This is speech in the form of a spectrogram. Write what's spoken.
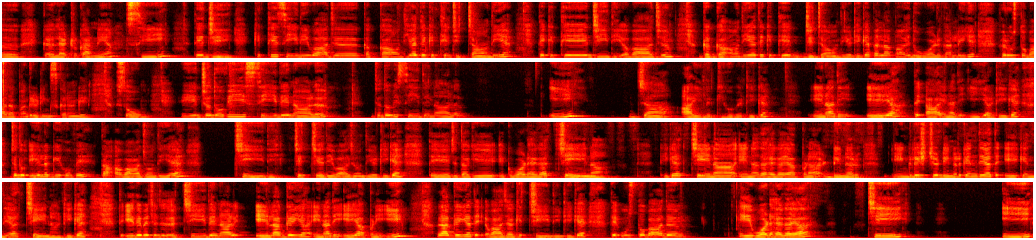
ਲੈਟਰ ਕਰਨੇ ਆ ਸੀ ਤੇ ਜੀ ਕਿੱਥੇ ਸੀ ਦੀ ਆਵਾਜ਼ ਕੱਕਾ ਆਉਂਦੀ ਹੈ ਤੇ ਕਿੱਥੇ ਚਿੱਚਾ ਆਉਂਦੀ ਹੈ ਤੇ ਕਿੱਥੇ ਜੀ ਦੀ ਆਵਾਜ਼ ਗੱਗਾ ਆਉਂਦੀ ਹੈ ਤੇ ਕਿੱਥੇ ਜਿੱਜਾ ਆਉਂਦੀ ਹੈ, ਠੀਕ ਹੈ? ਪਹਿਲਾਂ ਆਪਾਂ ਇਹ ਦੋ ਵਰਡ ਕਰ ਲਈਏ, ਫਿਰ ਉਸ ਤੋਂ ਬਾਅਦ ਆਪਾਂ ਗ੍ਰੀਟਿੰਗਸ ਕਰਾਂਗੇ। ਸੋ ਇਹ ਜਦੋਂ ਵੀ ਸੀ ਦੇ ਨਾਲ, ਜਦੋਂ ਵੀ ਸੀ ਦੇ ਨਾਲ ਈ ਜਾਂ ਆਈ ਲੱਗੀ ਹੋਵੇ, ਠੀਕ ਹੈ? ਇਹਨਾਂ ਦੀ ਏ ਆ ਤੇ ਆ ਇਹਨਾਂ ਦੀ ਈ ਆ, ਠੀਕ ਹੈ? ਜਦੋਂ ਇਹ ਲੱਗੀ ਹੋਵੇ ਤਾਂ ਆਵਾਜ਼ ਆਉਂਦੀ ਹੈ ਚੀ ਦੀ ਚਿੱਚੇ ਦੀ ਆਵਾਜ਼ ਆਉਂਦੀ ਹੈ, ਠੀਕ ਹੈ? ਤੇ ਜਿੱਦਾਂ ਕਿ ਇੱਕ ਵਰਡ ਹੈਗਾ ਚੇਨਾ, ਠੀਕ ਹੈ? ਚੇਨਾ ਇਹਨਾਂ ਦਾ ਹੈਗਾ ਆ ਆਪਣਾ ਡਿਨਰ ਇੰਗਲਿਸ਼ 'ਚ ਡਿਨਰ ਕਹਿੰਦੇ ਆ ਤੇ ਇਹ ਕਹਿੰਦੇ ਆ ਚੇਨਾ, ਠੀਕ ਹੈ? ਤੇ ਇਹਦੇ ਵਿੱਚ ਜ- ਚੀ ਦੇ ਨਾਲ ਏ ਲੱਗ ਗਈ ਆ, ਇਹਨਾਂ ਦੀ ਇਹ ਆਪਣੀ ਈ ਲੱਗ ਗਈ ਆ ਤੇ ਆਵਾਜ਼ ਆ ਗਈ ਚੀ ਦੀ, ਠੀਕ ਹੈ? ਤੇ ਉਸ ਤੋਂ ਬਾਅਦ ਇਹ ਵਰਡ ਹੈਗਾ ਆ ਚੀ, ਈ,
